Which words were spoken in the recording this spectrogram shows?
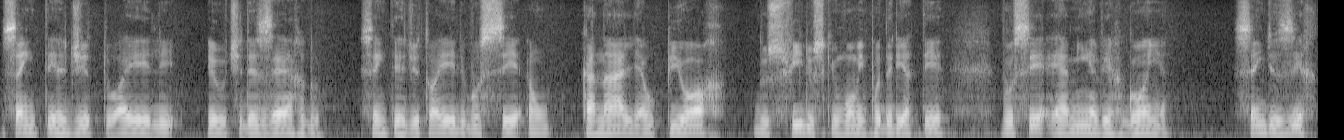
sem ter dito a ele, eu te deserdo, sem ter dito a ele, você é um canalha, o pior dos filhos que um homem poderia ter, você é a minha vergonha, sem dizer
